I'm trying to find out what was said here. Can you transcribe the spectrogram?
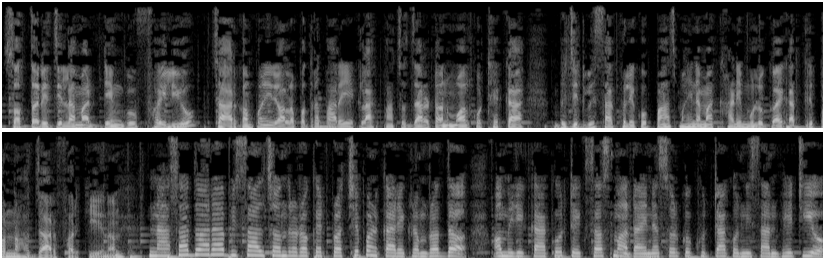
सत्तरी जिल्लामा डेंगू फैलियो। चार कम्पनीले अलपत्र पारे एक लाख पाँच हजार टन मलको ठेक्का। भिजिट भिसा खोलेको पाँच महिनामा खाड़ी मुलुक गएका त्रिपन्न हजार फर्किएनन्। नासाद्वारा विशाल चन्द्र रकेट प्रक्षेपण कार्यक्रम रद्द। अमेरिकाको टेक्ससमा डाइनासोरको खुट्टाको निशान भेटियो।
